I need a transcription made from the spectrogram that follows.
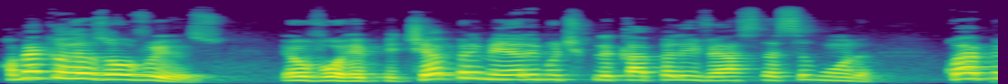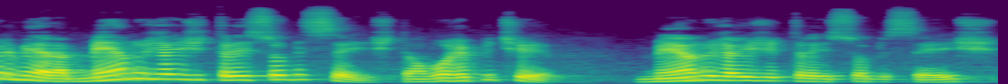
Como é que eu resolvo isso? Eu vou repetir a primeira e multiplicar pelo inverso da segunda. Qual é a primeira? Menos raiz de 3 sobre 6. Então, eu vou repetir. Menos raiz de 3 sobre 6.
